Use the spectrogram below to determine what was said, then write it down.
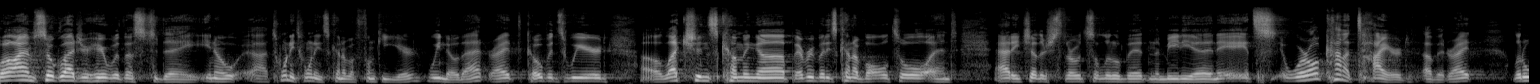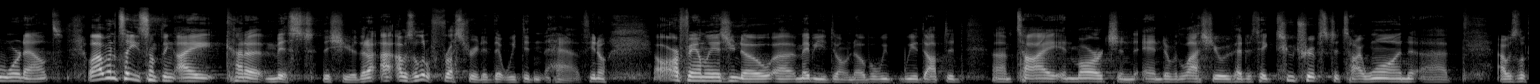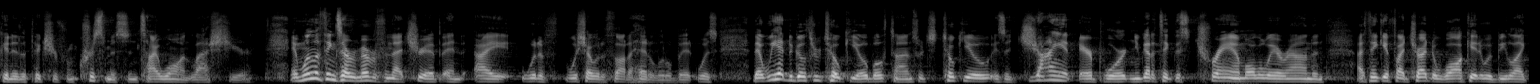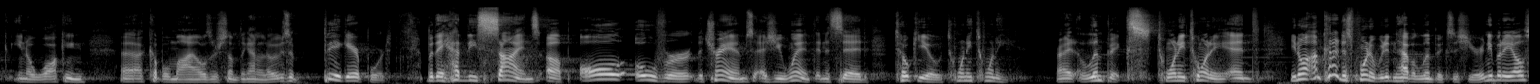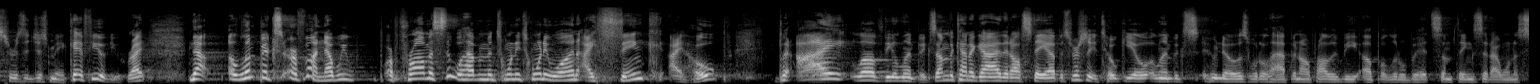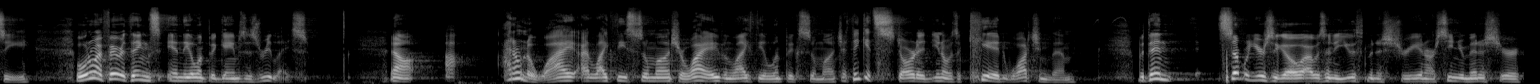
Well, I am so glad you're here with us today. You know, uh, 2020 is kind of a funky year. We know that, right? COVID's weird, uh, elections coming up, everybody's kind of volatile and at each other's throats a little bit in the media, and it's we're all kind of tired of it, right? A little worn out. Well, I want to tell you something I kind of missed this year that I, I, was a little frustrated that we didn't have. You know, our family, as you know, uh, maybe you don't know, but we, we adopted um, Ty in March, and, and over the last year, we've had to take two trips to Taiwan. Uh, I was looking at a picture from Christmas in Taiwan last year. And one of the things I remember from that trip, and I would have wish I would have thought ahead a little bit, was that we had to go through Tokyo both times, which Tokyo is a giant airport, and you've got to take this tram all the way around. And I think if I tried to walk it, it would be like, you know, walking uh, a couple miles or something. I don't know. It was a big airport. But they had these signs up all over the trams as you went, and it said Tokyo 2020 right? Olympics 2020. And you know, I'm kind of disappointed we didn't have Olympics this year. Anybody else, or is it just me? Okay, a few of you, right? Now, Olympics are fun. Now, we are promised that we'll have them in 2021. I think, I hope. But I love the Olympics. I'm the kind of guy that I'll stay up, especially at Tokyo Olympics. Who knows what'll happen? I'll probably be up a little bit, some things that I want to see. But one of my favorite things in the Olympic Games is relays. Now, I don't know why I like these so much or why I even like the Olympics so much. I think it started, you know, as a kid watching them. But then several years ago, I was in a youth ministry, and our senior minister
